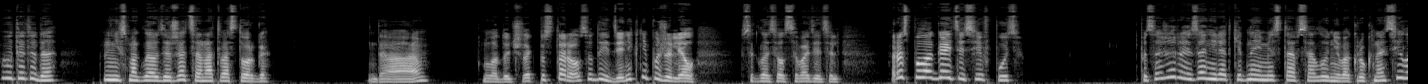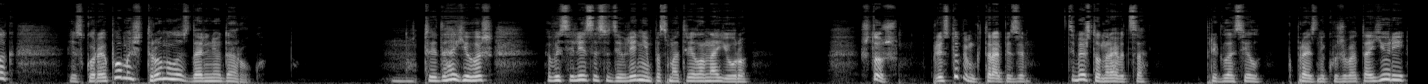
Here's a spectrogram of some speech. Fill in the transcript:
«Вот это да!» — не смогла удержаться она от восторга. «Да, молодой человек постарался, да и денег не пожалел», — согласился водитель. «Располагайтесь и в путь». Пассажиры заняли откидные места в салоне вокруг носилок, и скорая помощь тронулась в дальнюю дорогу. «Ну ты даешь!» — Василиса с удивлением посмотрела на Юру. «Что ж, приступим к трапезе. Тебе что нравится?» — пригласил к празднику живота Юрий,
